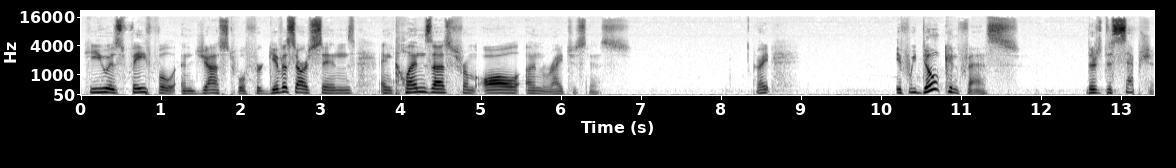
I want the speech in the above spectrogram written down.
he who is faithful and just will forgive us our sins and cleanse us from all unrighteousness. Right? If we don't confess, there's deception.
